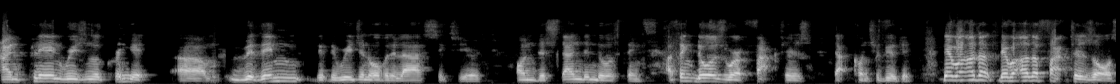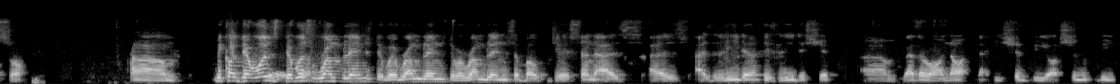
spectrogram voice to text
and playing regional cricket um, within the, the, region over the last six years, understanding those things. I think those were factors that contributed. There were other there were other factors also. Um, because there was there was rumblings, there were rumblings, there were rumblings about Jason as as as a leader, his leadership, um, whether or not that he should be or shouldn't be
